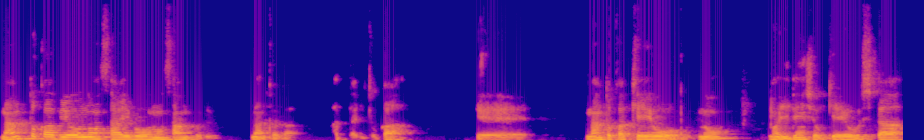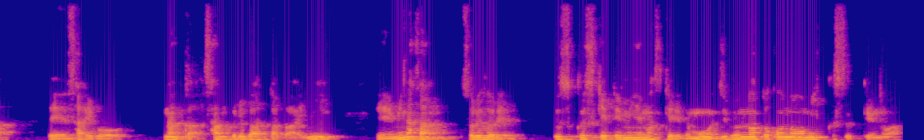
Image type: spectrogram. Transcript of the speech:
なんとか病の細胞のサンプルなんかがあったりとか、えー、なんとか KO の、まあ、遺伝子を KO した、えー、細胞なんかサンプルがあった場合に、えー、皆さんそれぞれ薄く透けて見えますけれども自分のとこのミックスっていうのは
